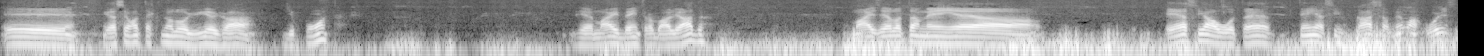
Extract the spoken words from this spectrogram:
É, essa é uma tecnologia já de ponta, já é mais bem trabalhada, mas ela também é essa e a outra é, tem assim, caça a mesma coisa,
